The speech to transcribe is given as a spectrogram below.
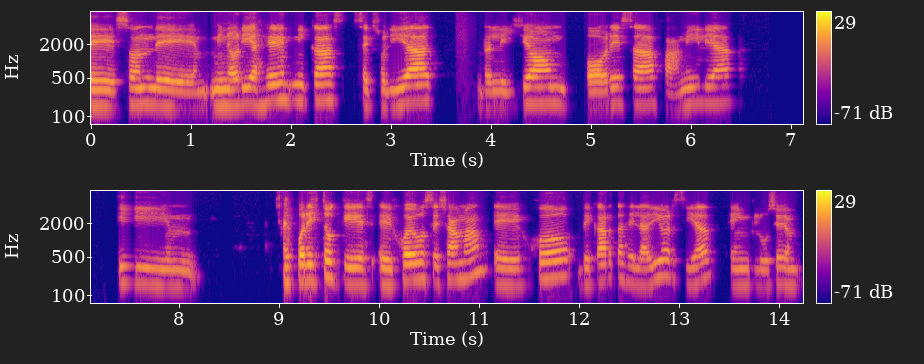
eh, son de minorías étnicas, sexualidad, religión, pobreza, familia. Y mm, es por esto que el juego se llama Juego de Cartas de la Diversidad e Inclusión.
